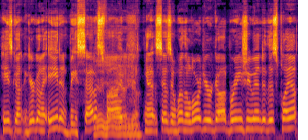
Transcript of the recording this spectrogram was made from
He's going, you're going to eat and be satisfied. yeah, yeah. And it says, And when the Lord your God brings you into this plant,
